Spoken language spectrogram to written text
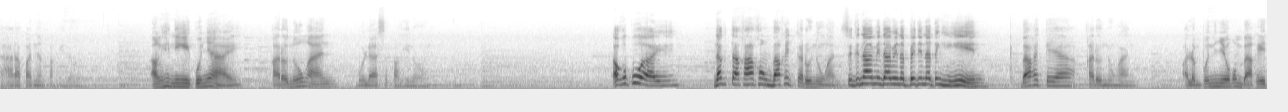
sa harapan ng Panginoon. Ang hiningi po niya ay karunungan mula sa Panginoon. Ako po ay nagtaka kung bakit karunungan. Sa dinami-dami na pwede nating hingin, bakit kaya karunungan? Alam po ninyo kung bakit.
